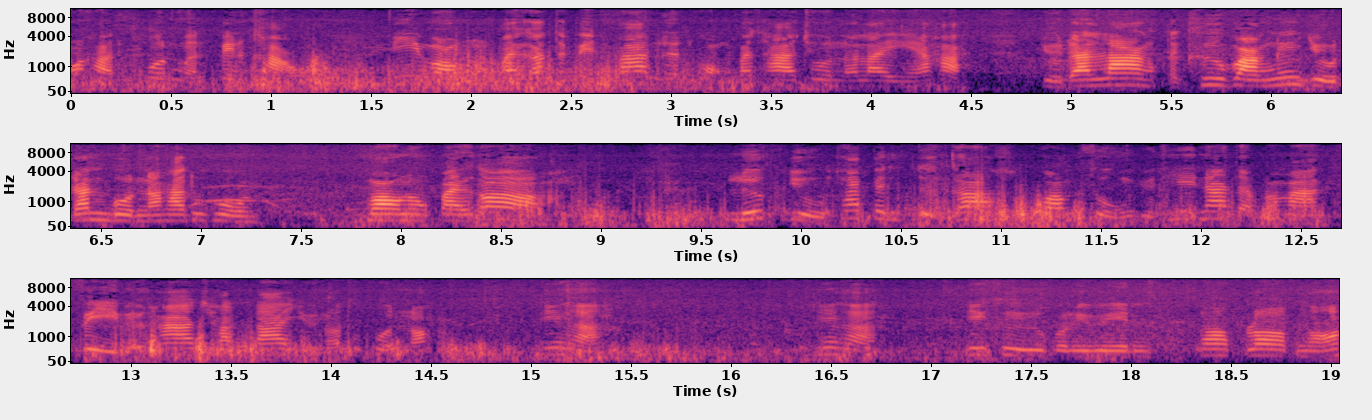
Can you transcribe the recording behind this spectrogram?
อะค่ะ ทุกคนเหมือนเป็นเขา นี่มองลงไปก็จะเป็นบ้านเรือนของประชาชนอะไรอย่างเงี้ยค่ะ อยู่ด้านล่างแต่คือวังนี่อยู่ด้านบนนะคะ ทุกคน มองลงไปก็ลึกอยู่ถ้าเป็นตึกก็ความสูงอยู่ที่น่าจะประมาณสี่หรือห้าชั้นได้อยู่เนาะทุกคนเนาะนี่ค่ะ นี่ค่ะ นี่คือบริเวณรอบๆเนาะ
